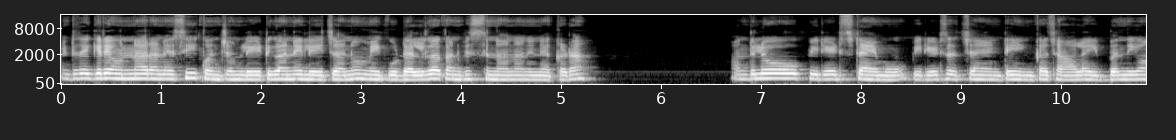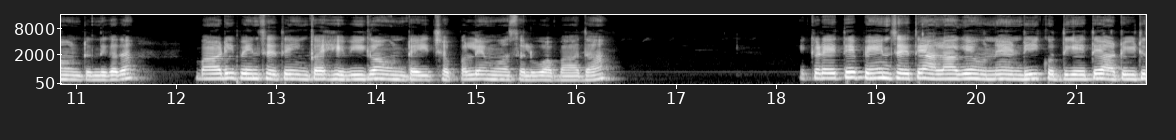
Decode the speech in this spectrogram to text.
ఇంటి దగ్గరే ఉన్నారనేసి కొంచెం లేట్గానే లేచాను. మీకు డల్గా కనిపిస్తున్నానా నేను ఎక్కడ? అందులో పీరియడ్స్ టైము. పీరియడ్స్ వచ్చాయంటే ఇంకా చాలా ఇబ్బందిగా ఉంటుంది కదా. బాడీ పెయిన్స్ అయితే ఇంకా హెవీగా ఉంటాయి. చెప్పలేము అసలు ఆ బాధ. ఇక్కడైతే పెయిన్స్ అయితే అలాగే ఉన్నాయండి. కొద్దిగా అయితే అటు ఇటు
